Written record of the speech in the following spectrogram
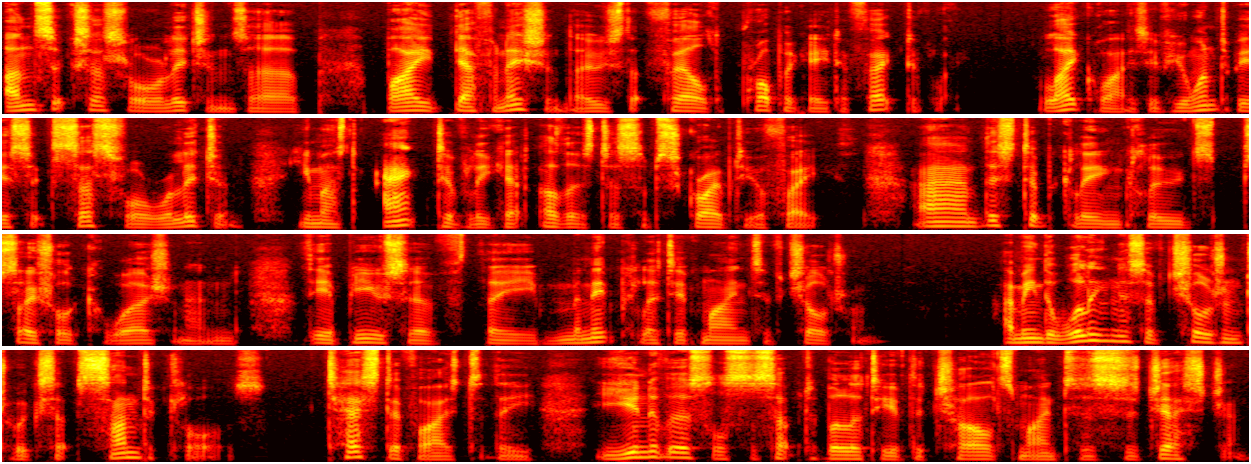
Unsuccessful religions are, by definition, those that fail to propagate effectively. Likewise, if you want to be a successful religion, you must actively get others to subscribe to your faith, and this typically includes social coercion and the abuse of the manipulative minds of children. I mean, the willingness of children to accept Santa Claus testifies to the universal susceptibility of the child's mind to suggestion,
